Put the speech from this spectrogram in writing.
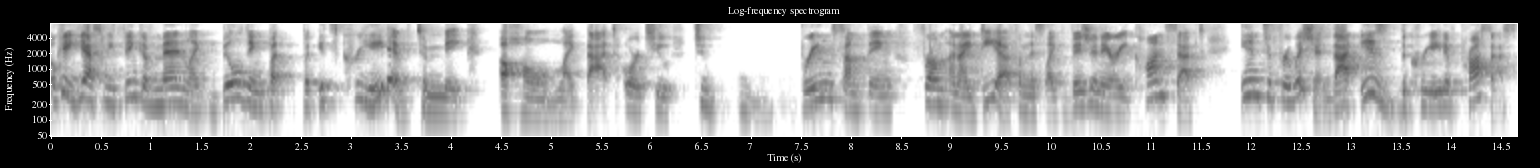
okay yes we think of men like building but but it's creative to make a home like that or to to bring something from an idea from this like visionary concept into fruition. That is the creative process.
